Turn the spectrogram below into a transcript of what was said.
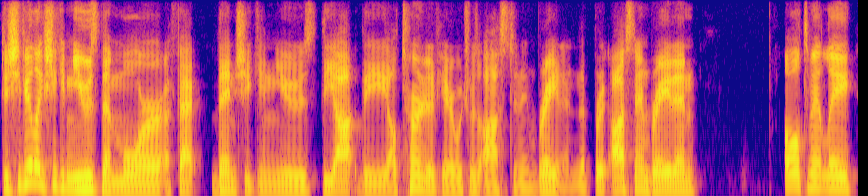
Does she feel like she can use them more effect than she can use the uh, the alternative here, which was Austin and Breydon? The Austin and Breydon, ultimately,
